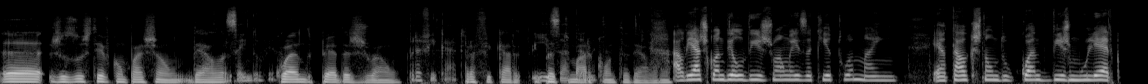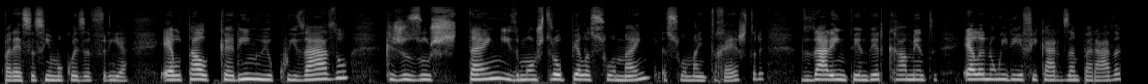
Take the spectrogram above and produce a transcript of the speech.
Uh, Jesus teve compaixão dela quando pede a João para ficar, para ficar e Exatamente. para tomar conta dela. É? Aliás, quando ele diz João, eis aqui a tua mãe, é a tal questão do quando diz mulher, que parece assim uma coisa fria, é o tal carinho e o cuidado que Jesus tem e demonstrou pela sua mãe, a sua mãe terrestre, de dar a entender que realmente ela não iria ficar desamparada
